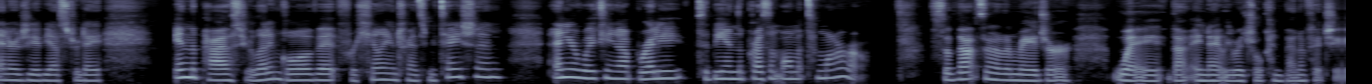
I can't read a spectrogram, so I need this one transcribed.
energy of yesterday in the past, you're letting go of it for healing and transmutation, and you're waking up ready to be in the present moment tomorrow. So, that's another major way that a nightly ritual can benefit you.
